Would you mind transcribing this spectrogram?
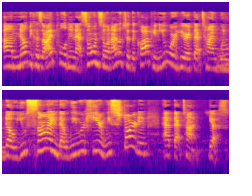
Um, no because i pulled in at so and so and i looked at the clock and you weren't here at that time when no you signed that we were here and we started at that time. Yes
